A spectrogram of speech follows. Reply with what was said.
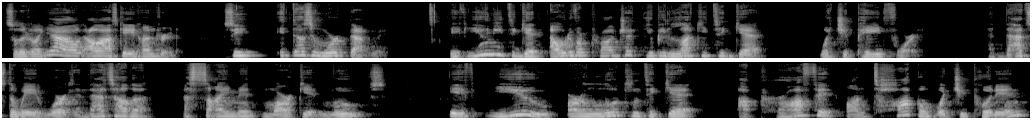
So they're like yeah I'll, I'll ask 800 see it doesn't work that way. If you need to get out of a project you'll be lucky to get what you paid for it. And that's the way it works and that's how the assignment market moves. If you are looking to get a profit on top of what you put in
